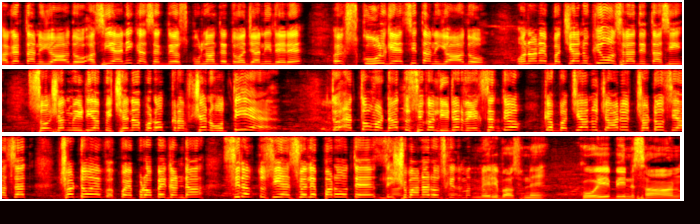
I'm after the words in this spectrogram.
ਅਗਰ ਤੁਹਾਨੂੰ ਯਾਦ ਹੋ ਅਸੀਂ ਇਹ ਨਹੀਂ ਕਹਿ ਸਕਦੇ ਉਹ ਸਕੂਲਾਂ ਤੇ ਤਵੱਜਾ ਨਹੀਂ ਦੇ ਰਹੇ ਉਹ ਇੱਕ ਸਕੂਲ ਗਏ ਸੀ ਤੁਹਾਨੂੰ ਯਾਦ ਹੋ ਉਹਨਾਂ ਨੇ ਬੱਚਿਆਂ ਨੂੰ ਕਿਉਂ ਹੌਸਲਾ ਦਿੱਤਾ ਸੀ ਸੋਸ਼ਲ ਮੀਡੀਆ ਪਿੱਛੇ ਨਾ ਪੜੋ ਕਰਪਸ਼ਨ ਹੁੰਦੀ ਹੈ ਤੋ ਇਤੋਂ ਵੱਡਾ ਤੁਸੀਂ ਕੋਈ ਲੀਡਰ ਵੇਖ ਸਕਦੇ ਹੋ ਕਿ ਬੱਚਿਆਂ ਨੂੰ ਚਾਹ ਰਹੇ ਹੋ ਛੱਡੋ ਸਿਆਸਤ ਛੱਡੋ ਪ੍ਰੋਪੇਗੰਡਾ ਸਿਰਫ ਤੁਸੀਂ ਇਸ ਵੇਲੇ ਪੜੋ ਤੇ ਸ਼ਬਾਨਾ ਰੋਜ਼ ਖਿਦਮਤ ਮੇਰੀ ਬਾਤ ਸੁਨੇ कोई भी इंसान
